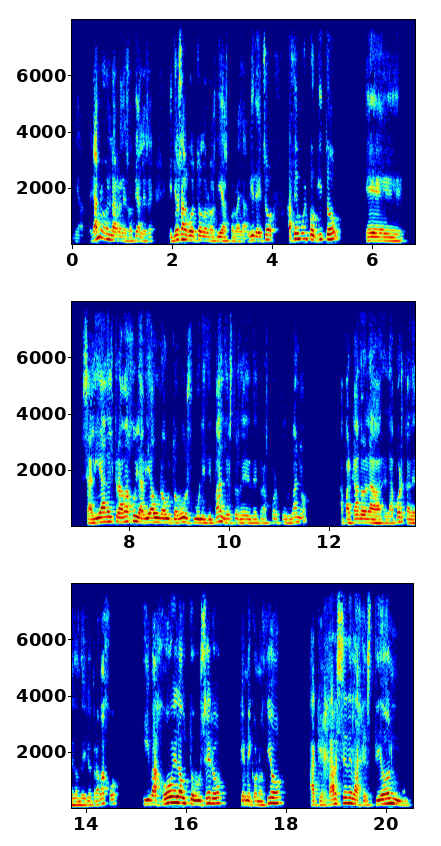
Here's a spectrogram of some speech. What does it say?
muy harta. Ya no en las redes sociales, ¿eh? que yo salgo todos los días por Valladolid. De hecho, hace muy poquito eh, salía del trabajo y había un autobús municipal de estos de, transporte urbano aparcado en la puerta de donde yo trabajo y bajó el autobusero que me conoció a quejarse de la gestión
